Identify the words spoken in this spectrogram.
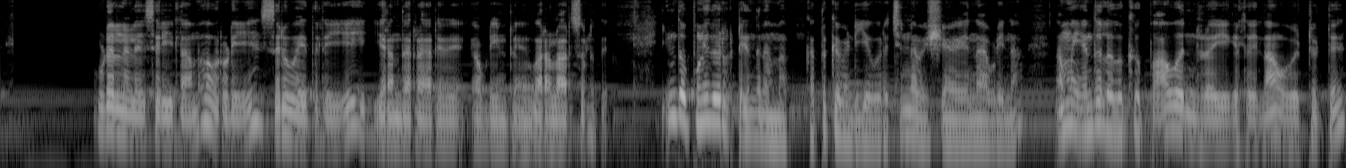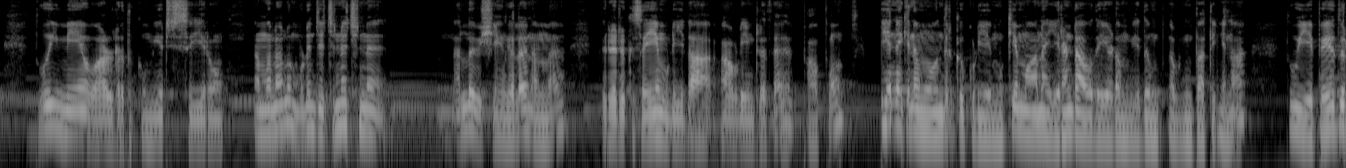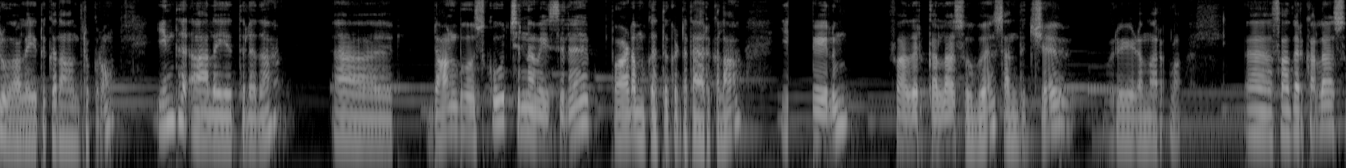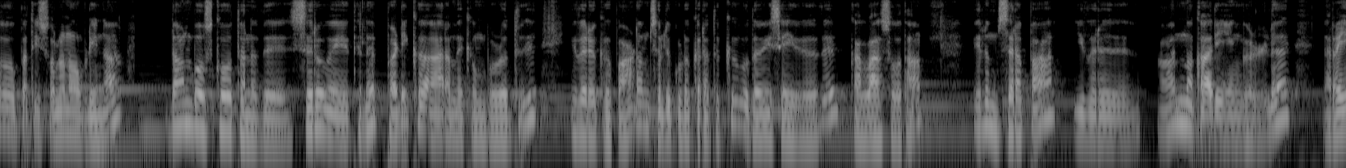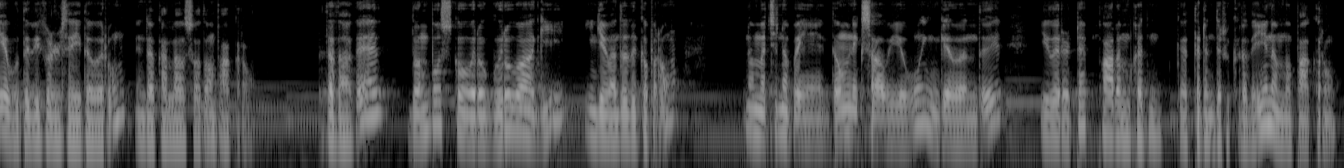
உடல்நிலை சரியில்லாமல் அவருடைய சிறு வயதிலேயே இறந்துடுறாரு அப்படின்ற வரலாறு சொல்லுது. இந்த புனிதர்கிட்டேருந்து நம்ம கற்றுக்க வேண்டிய ஒரு சின்ன விஷயம் என்ன அப்படின்னா நம்ம எந்த அளவுக்கு பாவ நிலைகளை எல்லாம் விட்டுட்டு தூய்மையாக வாழ்கிறதுக்கு முயற்சி செய்கிறோம் நம்மளால் முடிஞ்ச சின்ன சின்ன நல்ல விஷயங்களை நம்ம பிறருக்கு செய்ய முடியுதா அப்படின்றத பார்ப்போம். இன்றைக்கி நம்ம வந்திருக்கக்கூடிய முக்கியமான இரண்டாவது இடம் எது அப்படின்னு பார்த்தீங்கன்னா தூய பேதுரு ஆலயத்துக்கு தான் வந்திருக்கிறோம். இந்த ஆலயத்தில் தான் டான் போஸ்கோ சின்ன வயசில் பாடம் கற்றுக்கிட்டதாக இருக்கலாம். மேலும் ஃபாதர் கல்லாசோவை சந்தித்த ஒரு இடமா இருக்கலாம். ஃபாதர் கல்லாசோவை பற்றி சொல்லணும் அப்படின்னா டான் போஸ்கோ தனது சிறு வயதில் படிக்க ஆரம்பிக்கும் பொழுது இவருக்கு பாடம் சொல்லிக் கொடுக்கறதுக்கு உதவி செய்தது கல்லாசோ தான். மேலும் சிறப்பாக இவர் ஆன்ம காரியங்களில் நிறைய உதவிகள் செய்தவரும் இந்த கல்லாசோ தான் பார்க்குறோம் அடுத்ததாக தொன்போஸ்கோ ஒரு குருவாகி இங்கே வந்ததுக்கப்புறம் நம்ம சின்ன பையன் டொமினிக் சாவியோவும் இங்கே வந்து இவர்கிட்ட பாடம் கத் கத்திருந்திருக்கிறதையும் நம்ம பார்க்குறோம்.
